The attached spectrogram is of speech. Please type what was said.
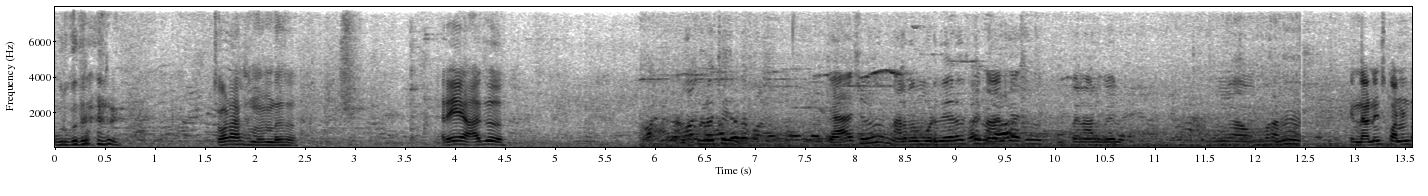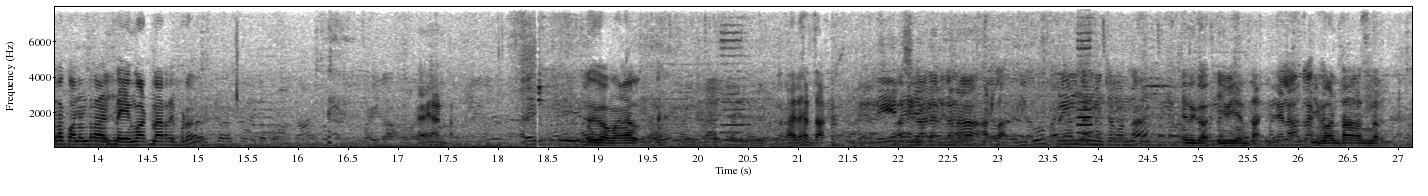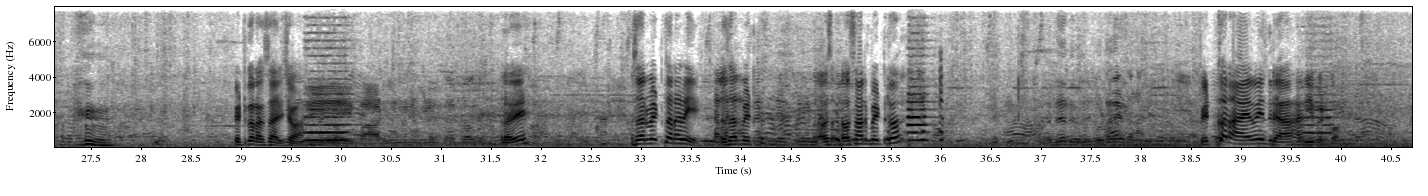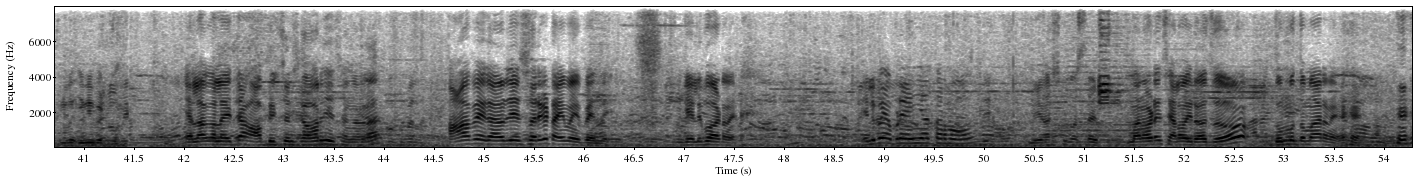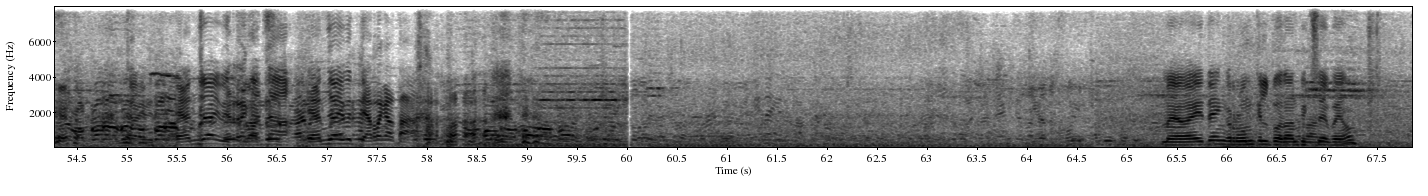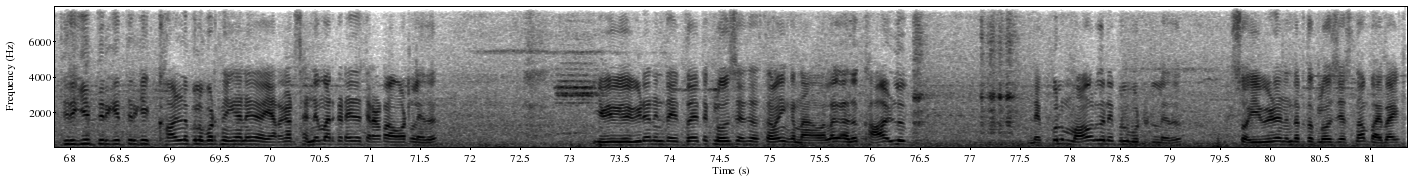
ఉరుకుతున్నారు. చూడాలి ముందు. అరే ఆగు. క్యాష్ నలభై మూడు వేలు వస్తే నాన్ క్యాష్ ముప్పై నాలుగు వేలు. దాని నుంచి కొనండ్రా కొనండ్రా అంటే ఏం కొంటున్నారు ఇప్పుడు? అంట. ఇదిగో మన అదే అంట అట్లా నీకు ఫ్రేమ్ కనిపించకుండా ఇదిగో ఇవి ఎంత? ఇవి కొంట అన్నారు. పెట్టుకోరా ఒకసారి శివ. రవి ఒకసారి పెట్టుకో రవి. ఒకసారి పెట్టుకో. ఒకస- ఒకసారి పెట్టుకో. పెట్టుకోరా ఏమైందిరా? ఇవి పెట్టుకో. ఇవి పెట్టుకో. ఎలాగోలా అయితే హాఫ్ డిస్టెన్స్ కవర్ చేసాం కదా. హాఫే కవర్ చేసేసరికి టైం అయిపోయింది. ఇంక వెళ్ళిపోవడమే వెళ్ళిపోయి ఎప్పుడు ఏం చేస్తారు నువ్వు? మీ హాస్టల్కి వస్తాయి మనోడే సెలవు ఈరోజు. దుమ్ము దుమారమే enjoy with enjoy with Erragadda. మేమైతే ఇంక రూమ్కి వెళ్ళిపోదాం ఫిక్స్ అయిపోయాం. తిరిగి తిరిగి తిరిగి కాళ్ళు నొప్పులు పడుతున్నాయి కానీ ఎర్రగడ్డ సండే మార్కెట్ అయితే తిరగడం అవ్వట్లేదు. ఈ వీడియోని ఇంత ఎత్తు అయితే క్లోజ్ చేసేస్తాము ఇంకా నా వల్ల కాదు కాళ్ళు నొప్పులు మామూలుగా నొప్పులు పుట్టట్లేదు సో ఈ వీడియోని ఇంతటితో క్లోజ్ చేస్తున్నాం. Bye bye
